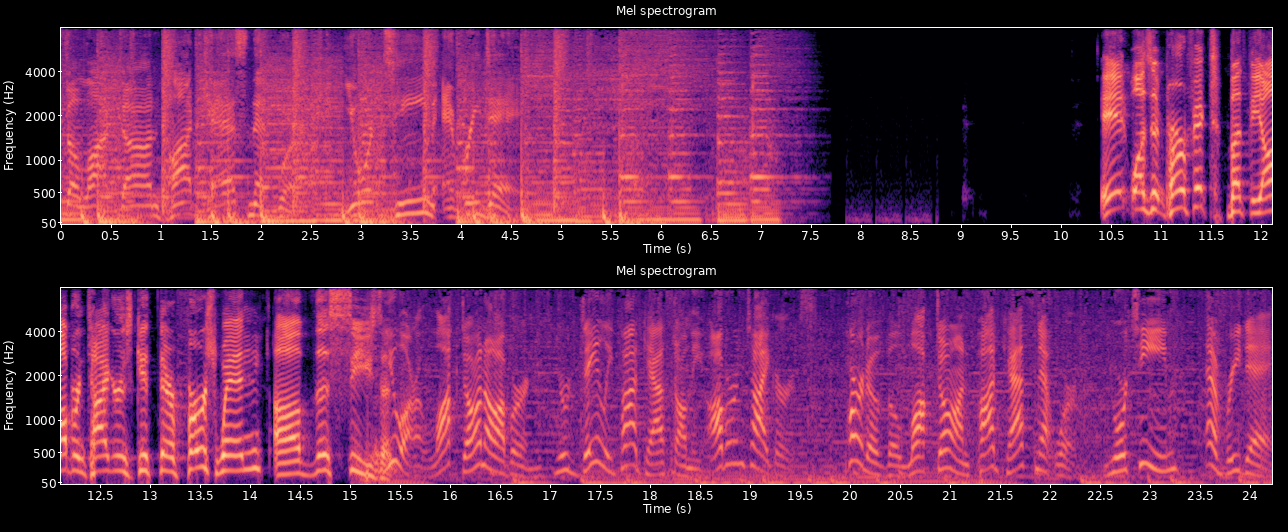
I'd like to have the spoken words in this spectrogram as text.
the Locked On Podcast Network, your team every day. It wasn't perfect, but the Auburn Tigers get their first win of the season. You are Locked On Auburn, your daily podcast on the Auburn Tigers, part of the Locked On Podcast Network, your team every day.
